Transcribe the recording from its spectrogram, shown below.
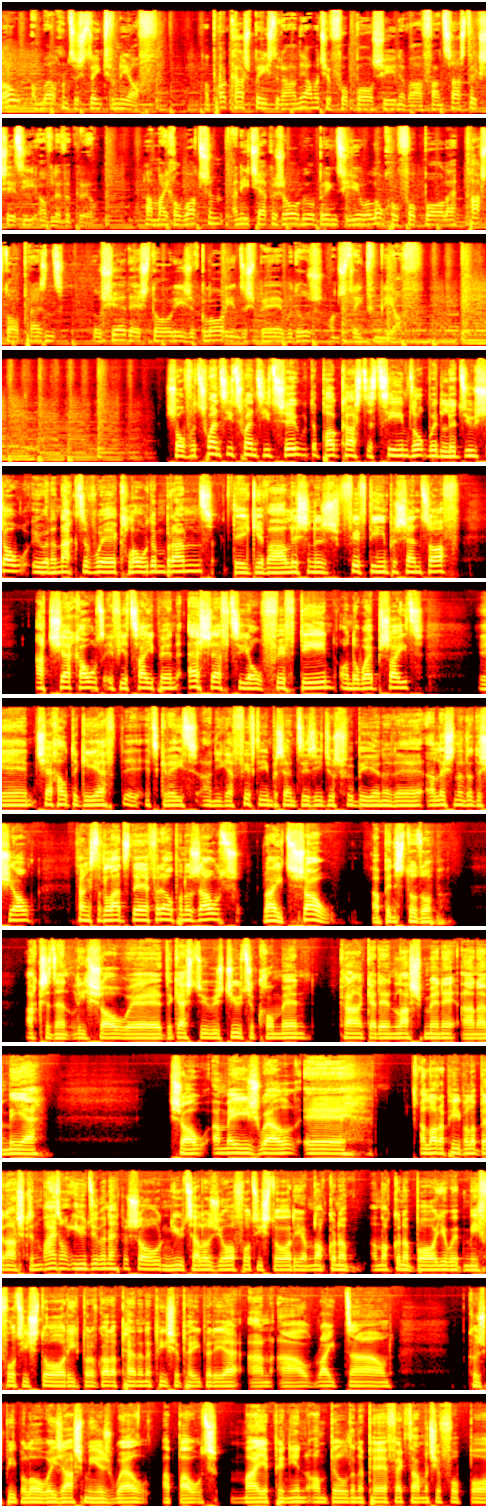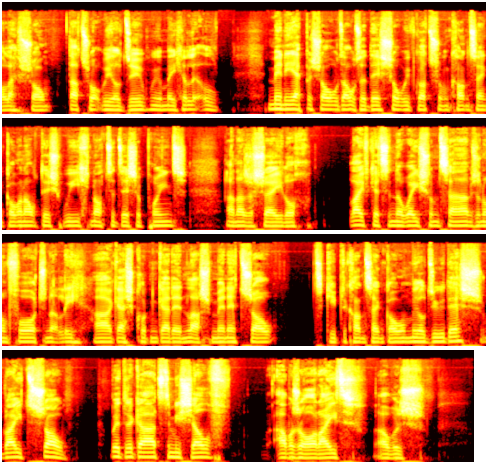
Hello and welcome to Straight from the Off, a podcast based around the amateur football scene of our fantastic city of Liverpool. I'm Michael Watson, and each episode we'll bring to you a local footballer, past or present, who'll share their stories of glory and despair with us on Straight from the Off. So for 2022, the podcast has teamed up with Leduso, who are an active wear clothing brand. They give our listeners 15% off at checkout if you type in SFTO15 on the website. Um, check out the gear, it's great, and you get 15% easy just for being a, a listener to the show. Thanks to the lads there for helping us out. Right, so I've been stood up accidentally, so uh, the guest who was due to come in can't get in last minute, and I'm here. So I may as well. Uh, a lot of people have been asking, why don't you do an episode and you tell us your footy story? I'm not gonna, I'm not gonna bore you with me footy story, but I've got a pen and a piece of paper here, and I'll write down because people always ask me as well about my opinion on building a perfect amateur footballer. So that's what we'll do. We'll make a little mini episode out of this, so we've got some content going out this week, not to disappoint. And as I say, look, life gets in the way sometimes, and unfortunately, our guest couldn't get in last minute. So to keep the content going, we'll do this. Right. So with regards to myself, I was all right. I was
